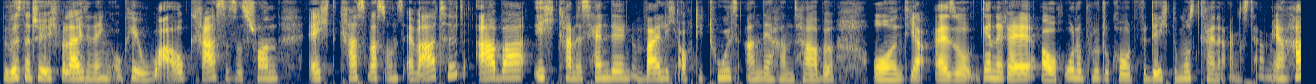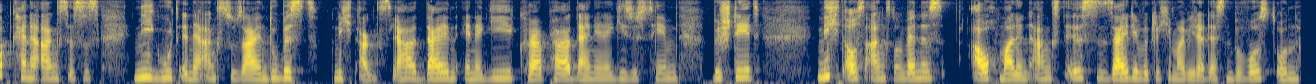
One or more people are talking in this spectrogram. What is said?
Du wirst natürlich vielleicht denken, okay, wow, krass, das ist schon echt krass, was uns erwartet. Aber ich kann es handeln, weil ich auch die Tools an der Hand habe. Und ja, also generell auch ohne Pluto-Code für dich, du musst keine Angst haben. Ja, hab keine Angst. Es ist nie gut, in der Angst zu sein. Du bist nicht Angst. Ja, dein Energiekörper, dein Energiesystem besteht nicht aus Angst. Und wenn es auch mal in Angst ist, sei dir wirklich immer wieder dessen bewusst und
